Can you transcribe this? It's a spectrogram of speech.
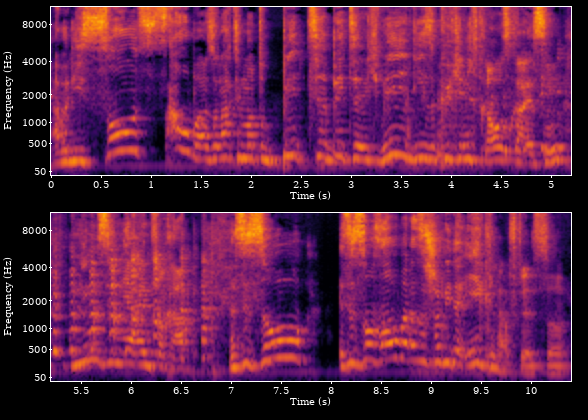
Aber die ist so sauber, so nach dem Motto, bitte, bitte, ich will diese Küche nicht rausreißen. Nimm sie mir einfach ab. Das ist so, es ist so sauber, dass es schon wieder ekelhaft ist, so.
